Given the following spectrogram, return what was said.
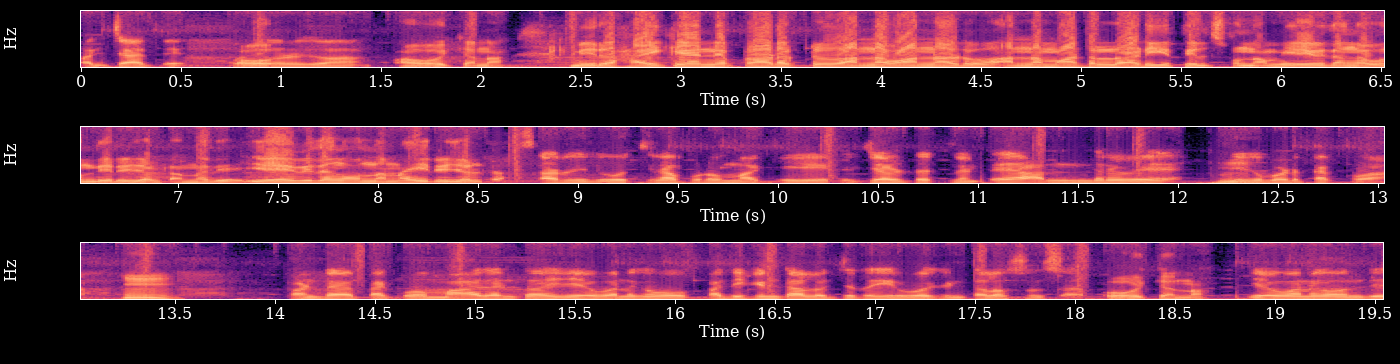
పంచాయతీ. బండూరు గ్రామం. ఆ, ఓకే అన్న. మీరు హైకే అనే ప్రోడక్ట్ అన్న వాడినాడు. అన్న మాటల్లో అడిగి తెలుసుకుందాం. ఏ విధంగా ఉంది రిజల్ట్ అన్నది? ఏ విధంగా ఉందన్న ఈ రిజల్ట్? సార్ ఇది వచ్చినప్పుడు మాకు రిజల్ట్ ఎట్లంటే అందరివి దిగుబడి తక్కువ. పంట తక్కువ. మాదంటే ఏ వనగా పది క్వింటాలు వచ్చేది ఇరవై క్వింటాలు వస్తుంది సార్. ఓకే అన్న. ఏ వనగా ఉంది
